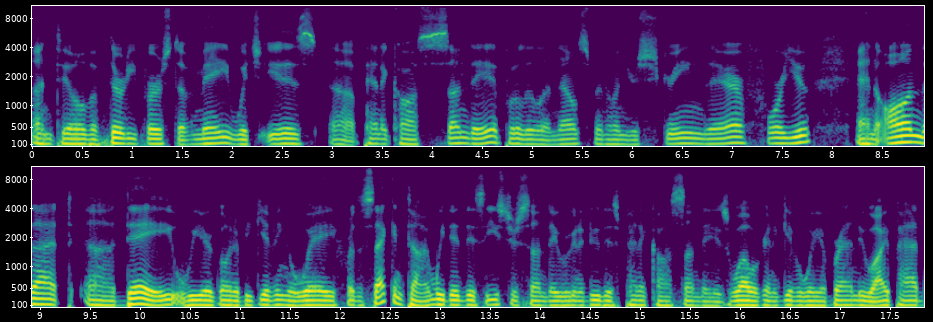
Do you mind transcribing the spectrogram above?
until the 31st of May, which is uh, Pentecost Sunday. I put a little announcement on your screen there for you. And on that uh, day, we are going to be giving away for the second time. We did this Easter Sunday. We're going to do this Pentecost Sunday as well. We're going to give away a brand new iPad.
